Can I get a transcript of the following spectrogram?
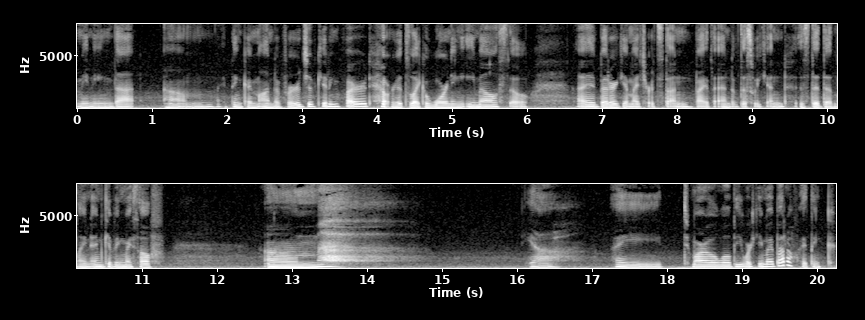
meaning that um, I think I'm on the verge of getting fired, or it's like a warning email. So I better get my charts done by the end of this weekend, is the deadline I'm giving myself. Um, yeah, I tomorrow will be working my butt off, I think.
